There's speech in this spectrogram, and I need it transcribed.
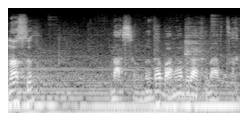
Nasıl? Nasılını da bana bırakın artık.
